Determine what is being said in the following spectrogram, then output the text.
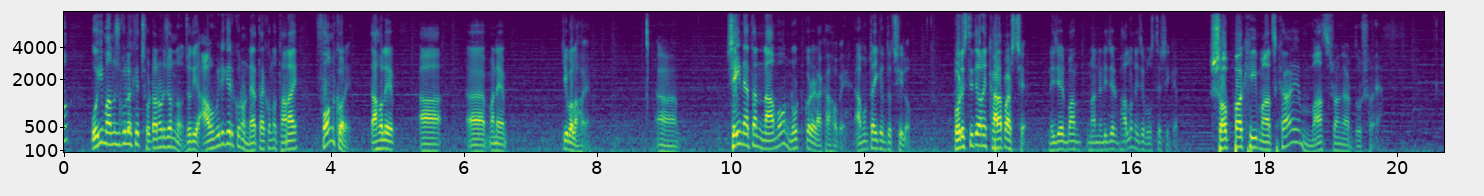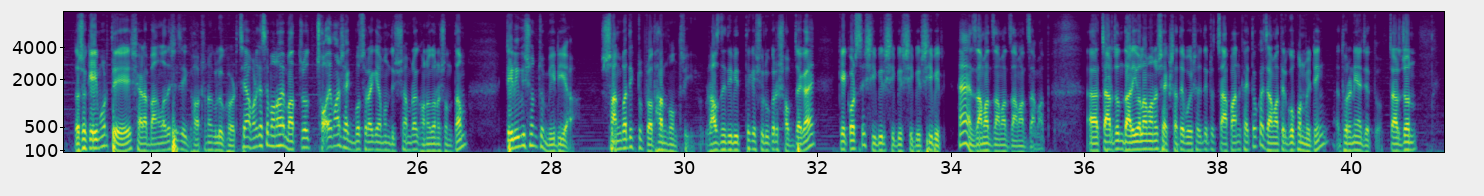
ওই মানুষগুলোকে ছোটানোর জন্য যদি আওয়ামী লীগের কোনো নেতা কোনো থানায় ফোন করে, তাহলে মানে কি বলা হয় সেই নেতার নামও নোট করে রাখা হবে, এমনটাই কিন্তু ছিল। পরিস্থিতি অনেক খারাপ আসছে, নিজের মানে নিজের ভালো নিজে বুঝতে শিখেন সব পাখি মাছ খায়, মাছ রাঙার দোষ হয়। দর্শক, এই মুহূর্তে সারা বাংলাদেশে যে ঘটনাগুলো ঘটছে, আমার কাছে মনে হয় মাত্র ছয় মাস, এক বছর আগে এমন দৃশ্য আমরা ঘন ঘন শুনতাম। টেলিভিশন টু মিডিয়া সাংবাদিক টু প্রধানমন্ত্রী। রাজনীতিবিদ থেকে শুরু করে সব জায়গায় কে করছে? শিবির শিবির শিবির শিবির। হ্যাঁ জামাত জামাত জামাত জামাত। চারজন দাড়িওয়ালা মানুষ একসাথে বসে যদি একটু চা পান খাইতো জামাতের গোপন মিটিং, ধরে নিয়ে যেত। চারজন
